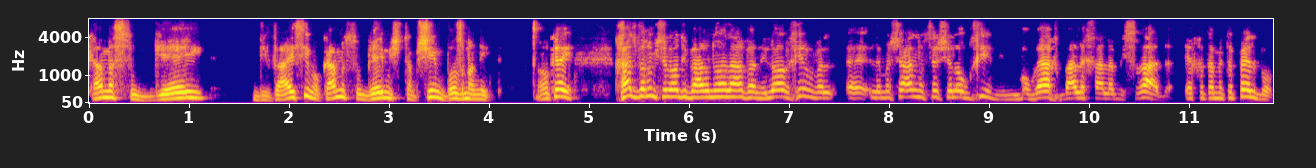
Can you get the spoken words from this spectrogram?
כמה סוגי device-ים או כמה סוגי משתמשים בו זמנית, אוקיי? אחד הדברים שלא דיברנו עליו, ואני לא ארחיב, אבל uh, למשל נושא של אורחים, אם אורח בא לך למשרד, איך אתה מטפל בו?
